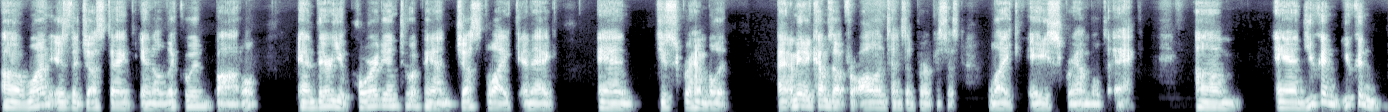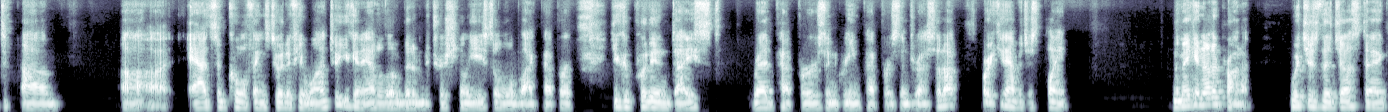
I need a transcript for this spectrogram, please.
Uh, one is the Just Egg in a liquid bottle, and there you pour it into a pan just like an egg, and you scramble it. I mean, it comes out for all intents and purposes like a scrambled egg. Um, and you can you can um, uh, add some cool things to it if you want to. You can add a little bit of nutritional yeast, a little black pepper. You could put in diced red peppers and green peppers and dress it up, or you can have it just plain. They make another product, which is the Just Egg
